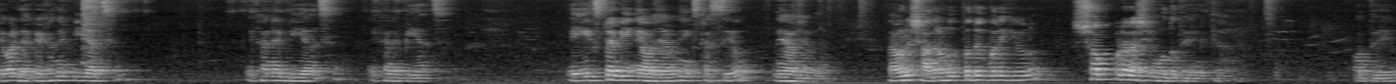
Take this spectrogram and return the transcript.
এবার দেখো, এখানে বি আছে, এখানে বি আছে, এখানে বি আছে। এই এক্সট্রা বি নেওয়া যাবে না এক্সট্রা সিও নেওয়া যাবে না। তাহলে সাধারণ উৎপাদক মানে কি হলো? সব কটা রাশির মধ্য থেকে নিতে হবে। অতএব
